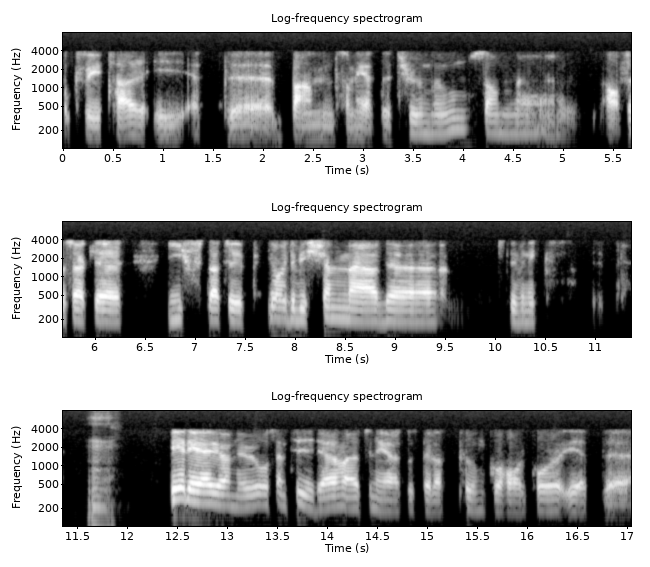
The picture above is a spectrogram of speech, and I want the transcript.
också gitarr i ett eh, band som heter True Moon som eh, ja, försöker gifta typ Joy Division med eh, Stevie Nicks. Mm. Det är det jag gör nu och sen tidigare har jag turnerat och spelat punk och hardcore i ett eh,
